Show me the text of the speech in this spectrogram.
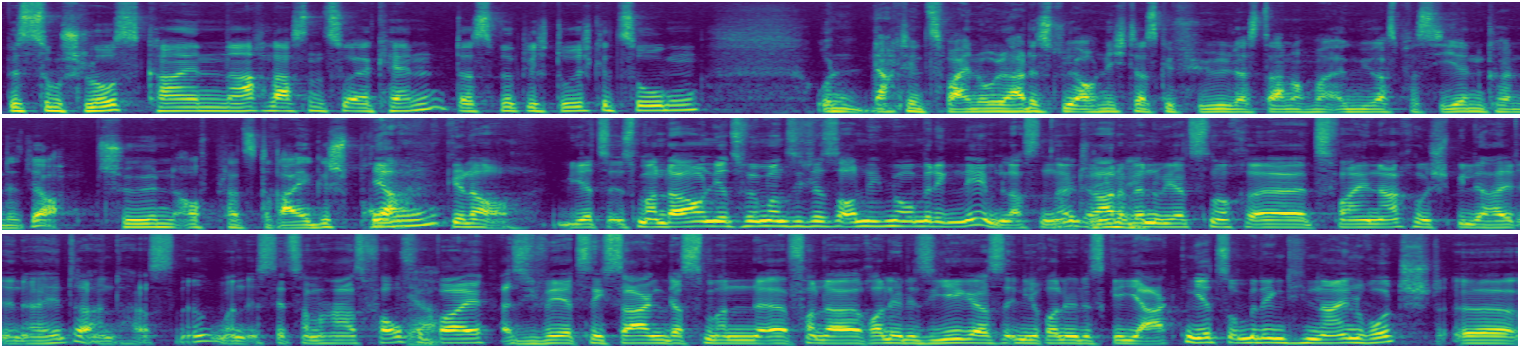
Bis zum Schluss kein Nachlassen zu erkennen, das wirklich durchgezogen. Und nach dem 2-0 hattest du ja auch nicht das Gefühl, dass da noch mal irgendwie was passieren könnte. Ja, schön auf Platz 3 gesprungen. Ja, genau. Jetzt ist man da und jetzt will man sich das auch nicht mehr unbedingt nehmen lassen. Ne? Gerade wenn du jetzt noch äh, zwei Nachholspiele halt in der Hinterhand hast. Ne? Man ist jetzt am HSV ja. vorbei. Also ich will jetzt nicht sagen, dass man äh, von der Rolle des Jägers in die Rolle des Gejagten jetzt unbedingt hineinrutscht. Äh,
